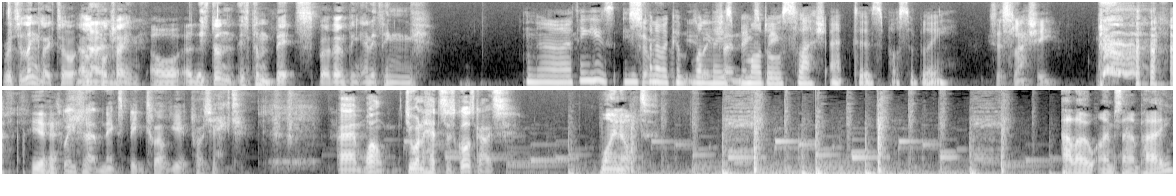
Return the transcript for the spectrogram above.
Richard Linklater or Ellar No. Coltrane. or uh, the- He's done he's done bits, but I don't think anything. No, I think he's he's So kind of like a, he's one of those model big- slash actors, possibly. He's a slashy. yeah. he's Waiting for that next big 12 year project. Um, well, do you want to head to the scores, guys? Why not? Hello, I'm Sam Pay,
